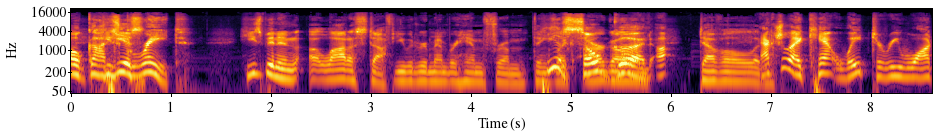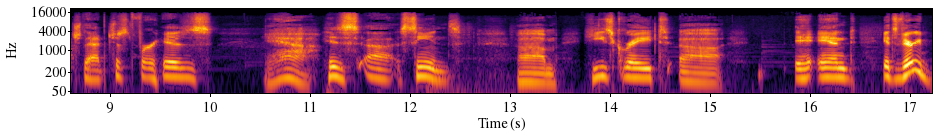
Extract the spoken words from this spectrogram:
Oh, God, he's he is- great. He's been in a lot of stuff. You would remember him from things He is like so Argo good. Uh, Devil. And, Actually, I can't wait to rewatch that just for his yeah, his uh, scenes. um, he's great. Uh, and it's very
